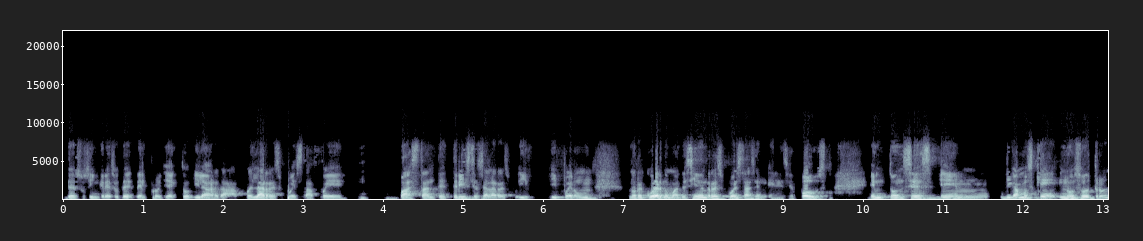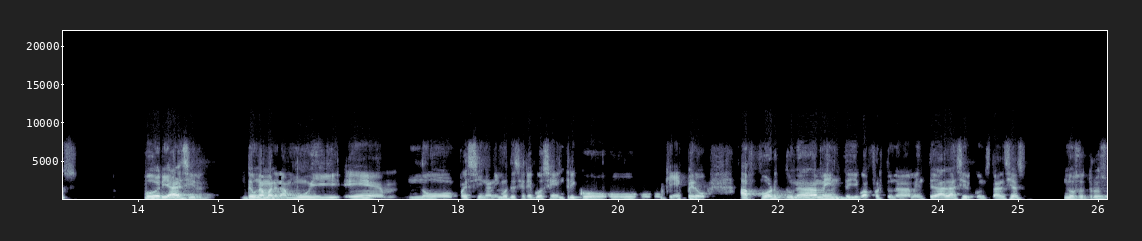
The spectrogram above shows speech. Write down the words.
de, sus ingresos del proyecto? Y la verdad, pues la respuesta fue bastante triste, o sea, y fueron no recuerdo, más de 100 respuestas en, ese post. Entonces, em, digamos que nosotros, podría decir de una manera muy, em, no pues sin ánimos de ser egocéntrico o, qué, pero afortunadamente, digo afortunadamente a las circunstancias, nosotros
